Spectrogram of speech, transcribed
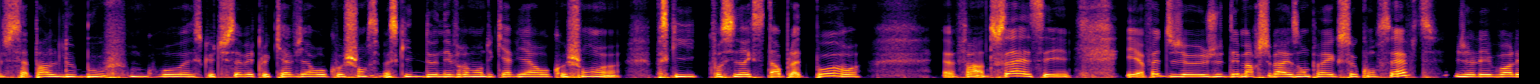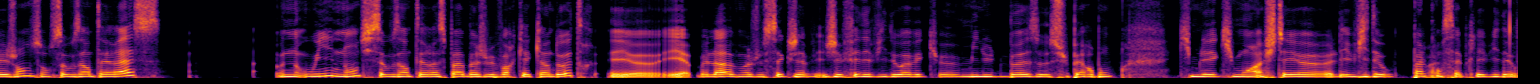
ça parle de bouffe, en gros. Est-ce que tu savais que le caviar au cochon, c'est parce qu'il donnait vraiment du caviar au cochon, parce qu'il considérait que c'était un plat de pauvre. Enfin, tout ça, c'est. Et en fait, je, je démarchais par exemple avec ce concept. J'allais voir les gens, en disant ça vous intéresse? Oui, non. Si ça vous intéresse pas, bah, je vais voir quelqu'un d'autre. Et, euh, et bah, là, moi, je sais que j'ai fait des vidéos avec euh, Minute Buzz euh, super bon, qui me les- qui m'ont acheté euh, les vidéos, pas le concept, les vidéos.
